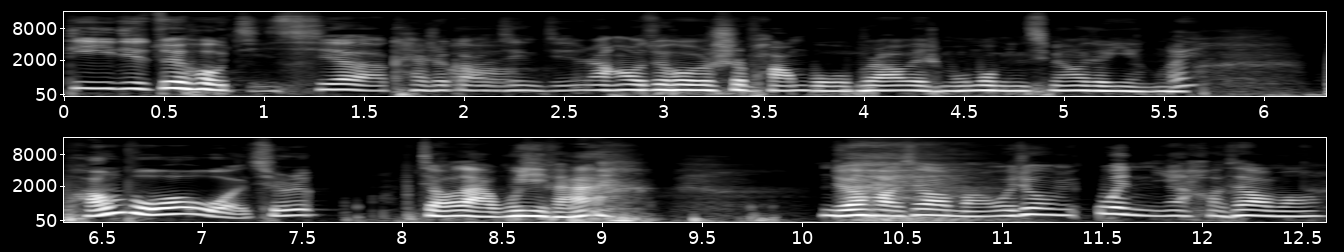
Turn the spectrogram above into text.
第一季最后几期了开始搞晋级，然后最后是庞博，不知道为什么莫名其妙就赢了哎，庞博，我其实脚打吴亦凡，你觉得好笑吗？我就问你好笑吗？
